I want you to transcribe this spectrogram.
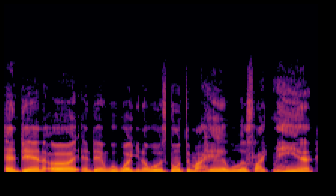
And then uh and then what what you know what was going through my head was like, man.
